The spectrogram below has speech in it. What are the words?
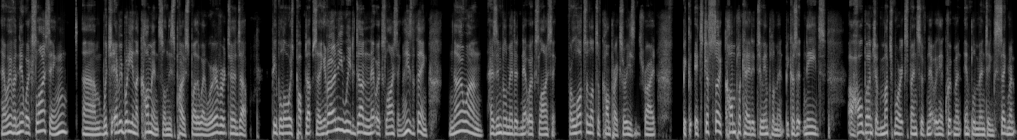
However, network slicing, um, which everybody in the comments on this post, by the way, wherever it turns up, people always popped up saying, if only we'd done network slicing. Here's the thing no one has implemented network slicing for lots and lots of complex reasons, right? It's just so complicated to implement because it needs a whole bunch of much more expensive networking equipment implementing segment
